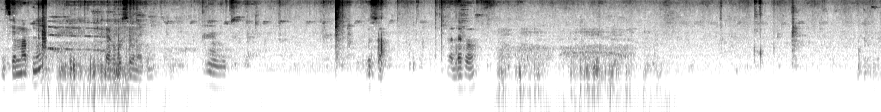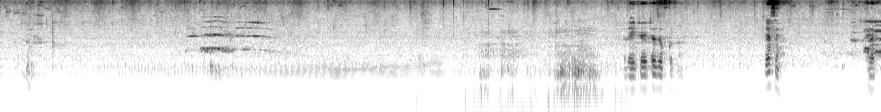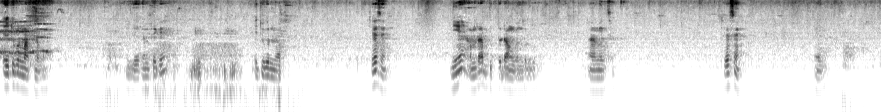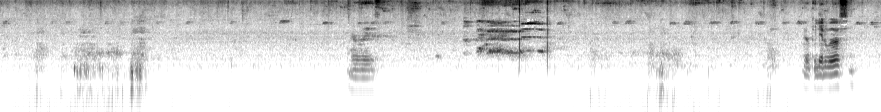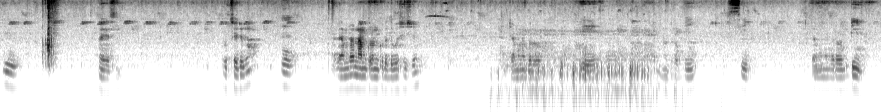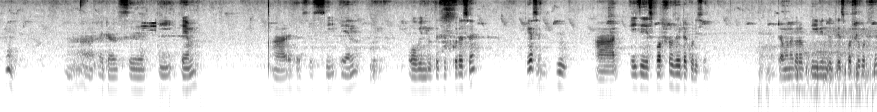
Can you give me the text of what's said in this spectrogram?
সেম মাপ নিয়ে দেখো বুঝছ না বুঝছ আর দেখো এইটা এটা যোগ করলাম ঠিক আছে এবার এইটুকুর মাপ নেব। যে এখান থেকে এইটুকুর মাপ। ঠিক আছে? নিয়ে আমরা বৃত্তটা অঙ্কন করব মিলছে। ঠিক আছে? এই যে। এবার ক্লিয়ার বোঝা যাচ্ছে হয়ে গেছে বুঝছ এটুকু তাহলে আমরা নামকরণ করে দেবো শেষে। এটা মনে করো এ মনে করো বি সি এটা মনে করো ডি হ্যাঁ এটা হচ্ছে ই এম আর এটা হচ্ছে সি এন ও বিন্দুতে সেট করেছে। ঠিক আছে? আর এই যে স্পর্শ যেটা করেছে এটা মনে করো পি বিন্দুতে স্পর্শ করছে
